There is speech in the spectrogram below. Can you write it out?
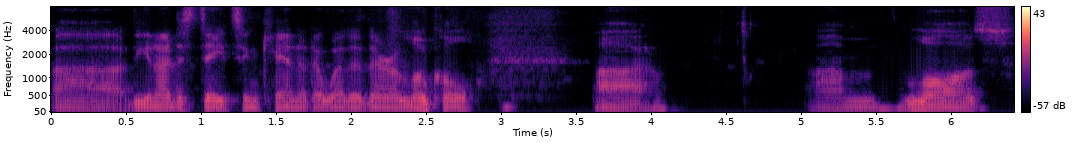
uh, the United States and Canada, whether there are local uh, um, laws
